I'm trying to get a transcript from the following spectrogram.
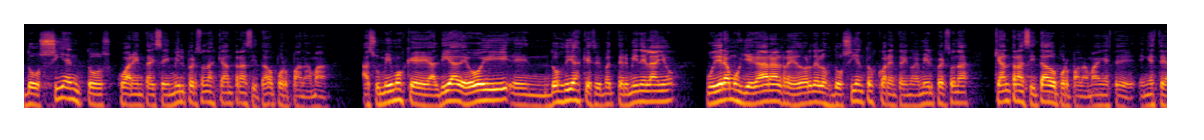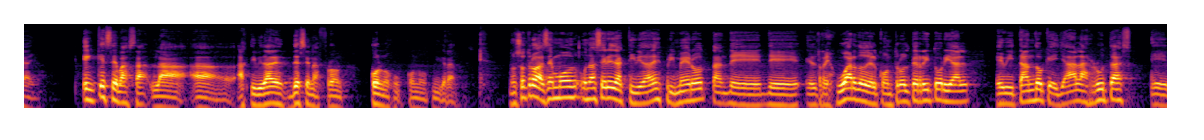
246 mil personas que han transitado por Panamá. Asumimos que al día de hoy, en dos días que se termine el año, pudiéramos llegar alrededor de los 249 mil personas que han transitado por Panamá en este, en este año. ¿En qué se basa las ah, actividades de Senafrón con los, con los migrantes? Nosotros hacemos una serie de actividades, primero, de, el resguardo del control territorial, evitando que ya las rutas eh,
